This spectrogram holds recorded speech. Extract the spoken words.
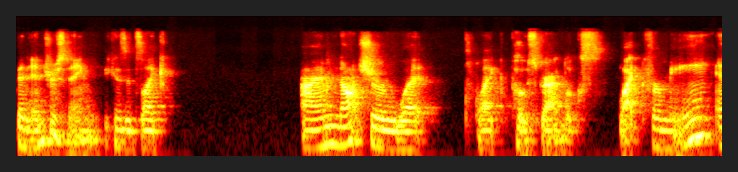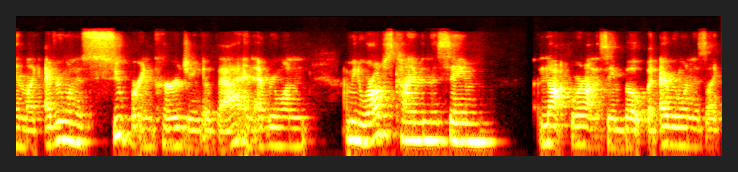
been interesting because it's like I'm not sure what like post grad looks like for me. And like everyone is super encouraging of that. And everyone, I mean, we're all just kind of in the same, not, we're not in the same boat, but everyone is like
